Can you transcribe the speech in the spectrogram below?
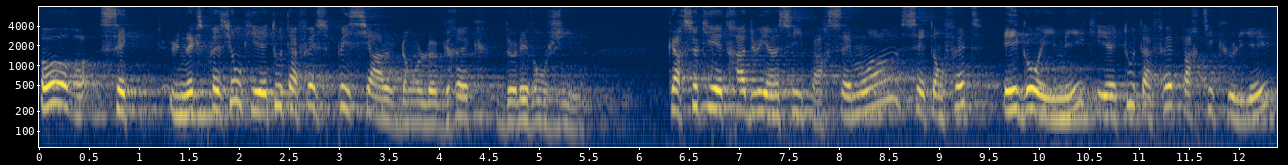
Or, c'est une expression qui est tout à fait spéciale dans le grec de l'Évangile, car ce qui est traduit ainsi par c'est moi, c'est en fait eimi, qui est tout à fait particulier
